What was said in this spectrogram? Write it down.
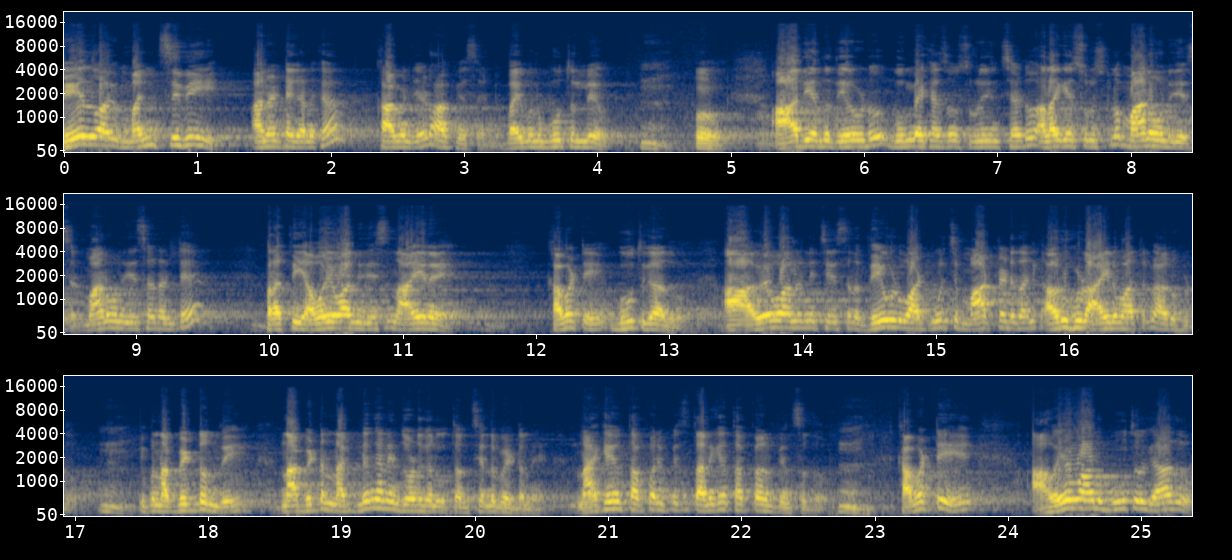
లేదు అవి మంచివి అని అంటే కనుక కామెంట్ చేయడం ఆపేసేయండి. బైబిల్ బూతులు లేవు. ఆది అందు దేవుడు భూమి ఆకాశం సృజించాడు అలాగే సృష్టిలో మానవుని చేశాడు. మానవుని చేశాడంటే ప్రతి అవయవాన్ని చేసింది ఆయనే. కాబట్టి బూత్ కాదు. ఆ అవయవాలని చేసిన దేవుడు వాటి గురించి మాట్లాడేదానికి అర్హుడు ఆయన మాత్రమే అర్హుడు. ఇప్పుడు నా బిడ్డ ఉంది నా బిడ్డ నగ్నంగా నేను చూడగలుగుతాను చిన్న బిడ్డని. నాకేం తప్పు అనిపించదు తనకేం తప్పు అనిపించదు కాబట్టి అవయవాలు బూతులు కాదు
